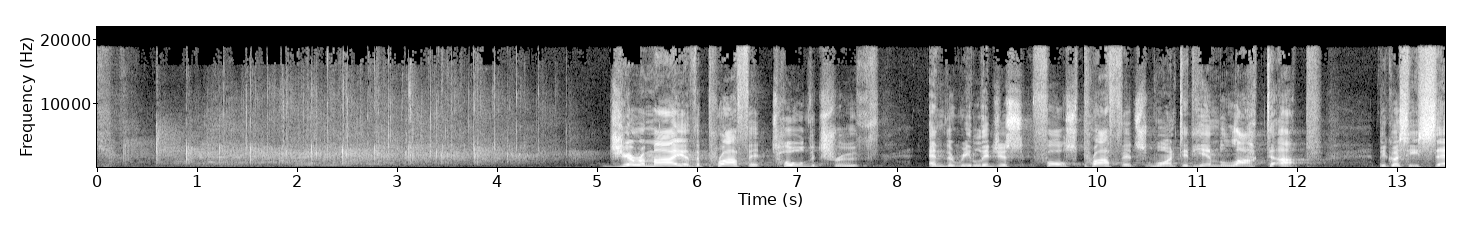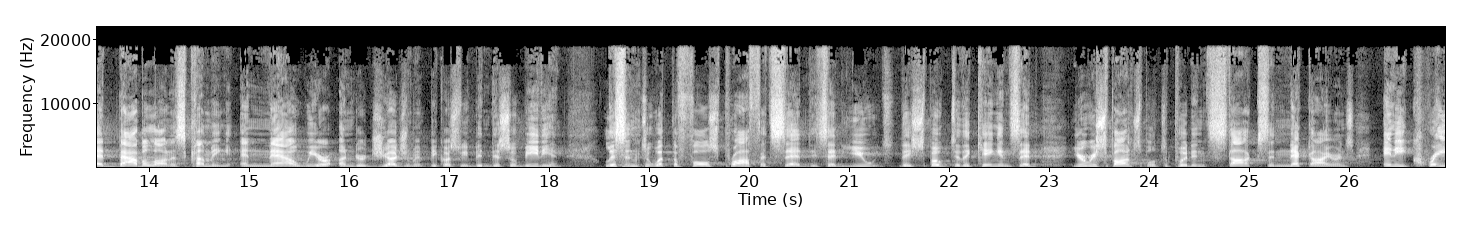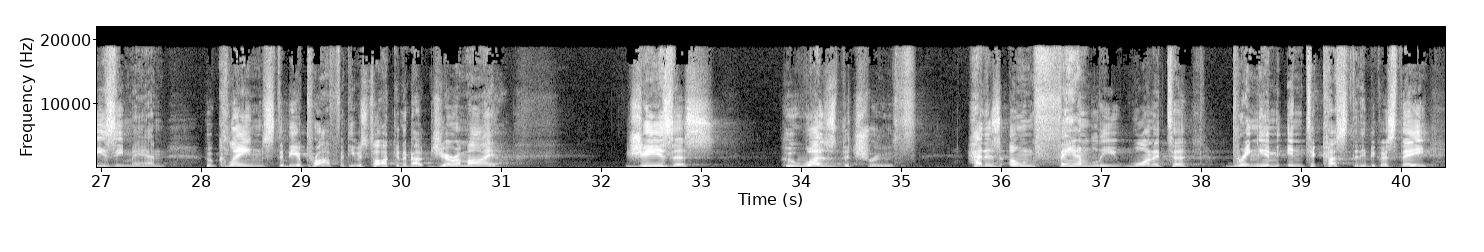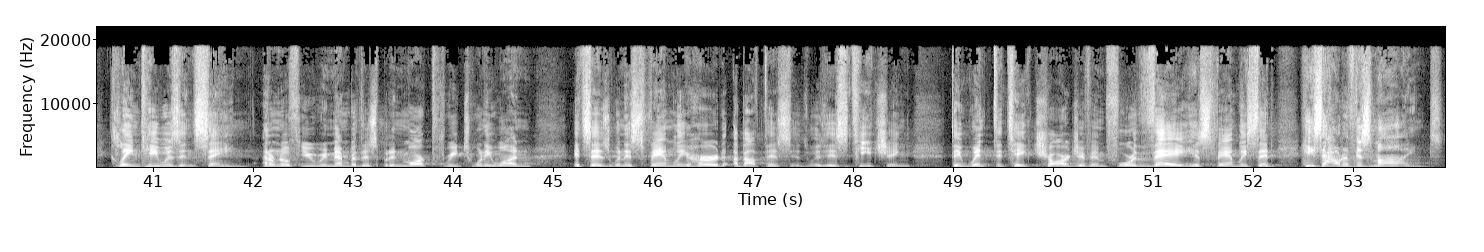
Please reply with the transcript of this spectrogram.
Jeremiah the prophet told the truth, and the religious false prophets wanted him locked up because he said, Babylon is coming, and now we are under judgment because we've been disobedient. Listen to what the false prophets said. They said, you, they spoke to the king and said, You're responsible to put in stocks and neck irons any crazy man who claims to be a prophet. He was talking about Jeremiah. Jesus who was the truth, had his own family wanted to bring him into custody because they claimed he was insane. I don't know if you remember this, but in Mark 3:21, it says when his family heard about this his teaching, they went to take charge of him for they, his family said, he's out of his mind.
